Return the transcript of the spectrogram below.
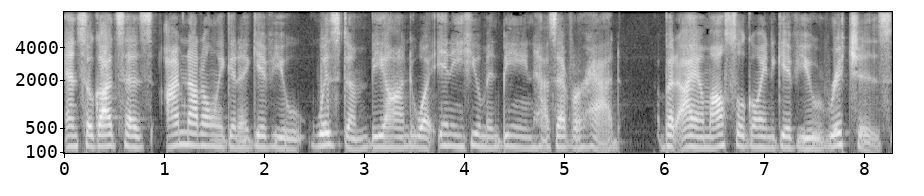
And so God says, I'm not only going to give you wisdom beyond what any human being has ever had, but I am also going to give you riches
